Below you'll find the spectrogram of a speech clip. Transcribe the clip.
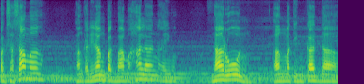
pagsasama, ang kanilang pagmamahalan ay naroon ang matingkad na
